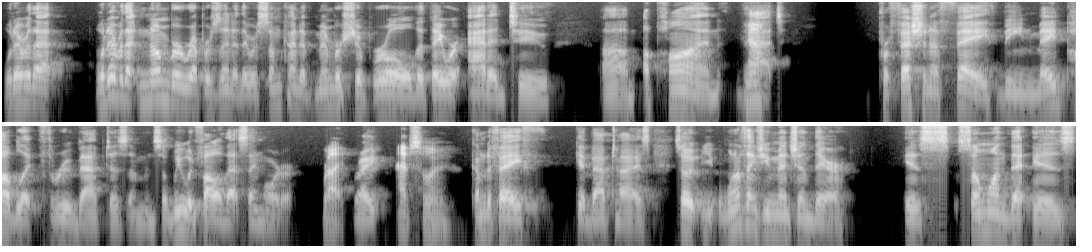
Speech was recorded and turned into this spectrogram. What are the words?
whatever that whatever that number represented. There was some kind of membership role that they were added to um, upon Yeah. Profession of faith being made public through baptism. And so we would follow that same order, right. right? Absolutely. Come to faith, get baptized. So you, one of the things you mentioned there is someone that is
